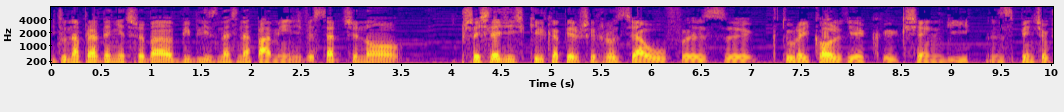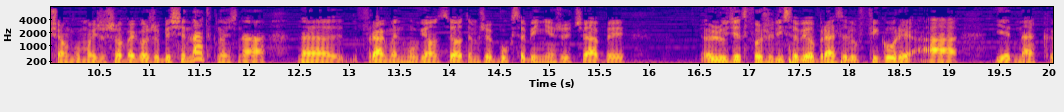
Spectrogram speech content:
I tu naprawdę nie trzeba Biblii znać na pamięć, wystarczy no prześledzić kilka pierwszych rozdziałów e, z którejkolwiek księgi z pięcioksiągu mojżeszowego, żeby się natknąć na, na fragment mówiący o tym, że Bóg sobie nie życzy, aby ludzie tworzyli sobie obrazy lub figury, a jednak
